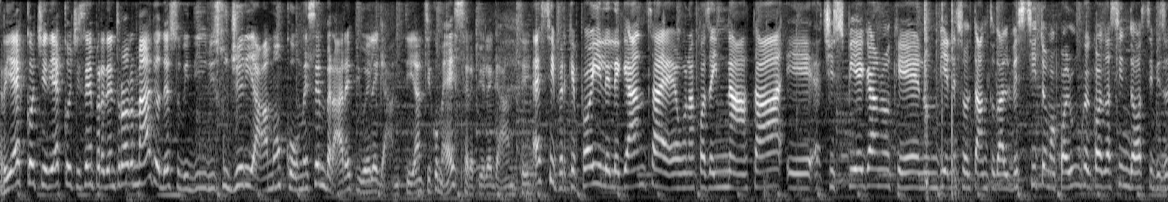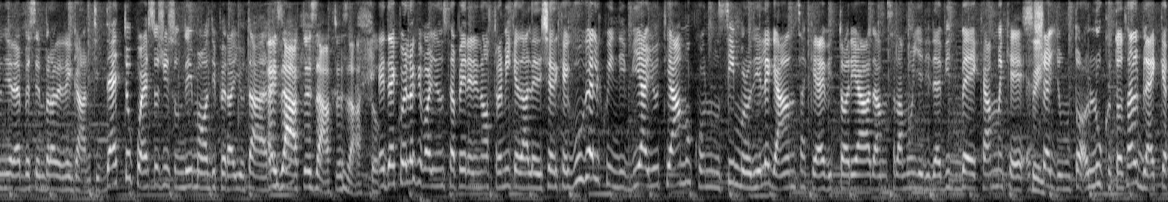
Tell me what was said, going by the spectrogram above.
Rieccoci, rieccoci sempre dentro l'armadio. Adesso vi, vi, suggeriamo come sembrare più eleganti, anzi come essere più eleganti. Eh sì, perché poi l'eleganza è una cosa innata e ci spiegano che non viene soltanto dal vestito, ma qualunque cosa si indossi bisognerebbe sembrare eleganti. Detto questo, ci sono dei modi per aiutare. Esatto, esatto, esatto. Ed è quello che vogliono sapere le nostre amiche dalle ricerche Google, quindi vi aiutiamo con un simbolo di eleganza che è Victoria Adams, la moglie di David Beckham, che sì. sceglie un to- look total black,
